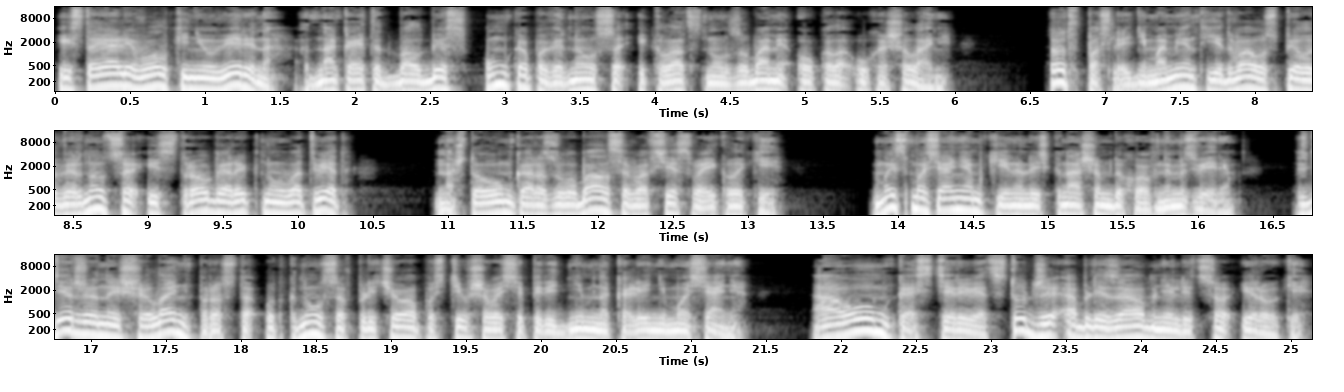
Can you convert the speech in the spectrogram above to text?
и стояли волки неуверенно, однако этот балбес Умка повернулся и клацнул зубами около уха Шелани. Тот в последний момент едва успел увернуться и строго рыкнул в ответ, на что Умка разулыбался во все свои клыки. Мы с Мосянем кинулись к нашим духовным зверям. Сдержанный Шелань просто уткнулся в плечо опустившегося перед ним на колени Мосяня. А умка, стервец, тут же облизал мне лицо и руки.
